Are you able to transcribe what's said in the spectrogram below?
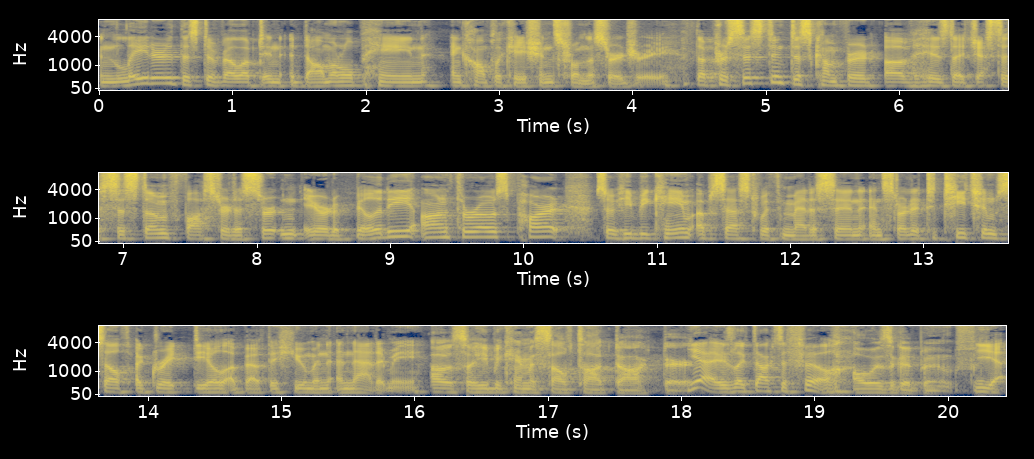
and later this developed in abdominal pain and complications from the surgery. The persistent discomfort of his digestive system fostered a certain irritability on Thériault's part, so he became obsessed with medicine and started to teach himself a great deal about the human anatomy. Oh, so he became a self taught doctor. Yeah, he's like Dr. Phil. Always a good move. Yeah,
